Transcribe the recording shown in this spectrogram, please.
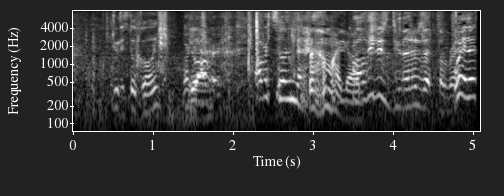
Dude, it's still going? Where's Yeah. Robert? Robert's still in there. Oh my god. Probably just do that as a threat. Wait,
